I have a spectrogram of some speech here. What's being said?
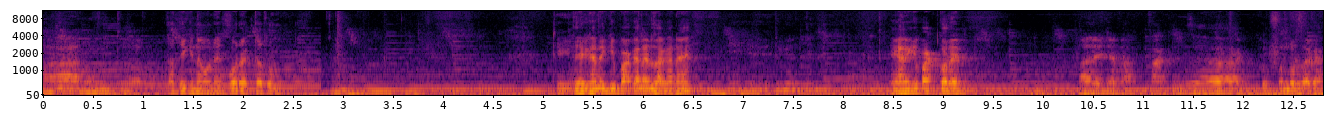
হ্যাঁ রুম তো তা দেখি না অনেক বড় একটা রুম তো এখানে কি পাকানের জায়গা না? এখানে কি পাক করেন? আর এটা পাক যাক খুব সুন্দর জায়গা।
